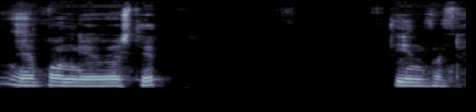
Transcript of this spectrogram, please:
हे पाहून घ्या व्यवस्थित तीन बटे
